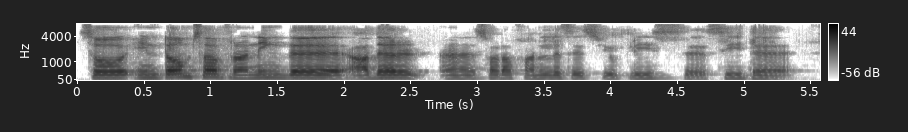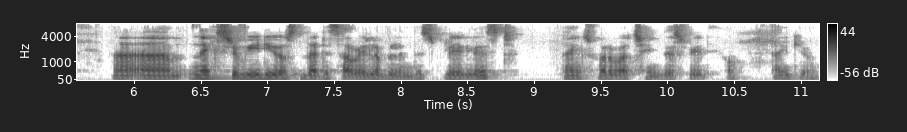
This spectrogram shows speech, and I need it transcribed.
So in terms of running the other uh, sort of analysis, you please uh, see the uh, um, next videos that is available in this playlist. Thanks for watching this video. Thank you.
